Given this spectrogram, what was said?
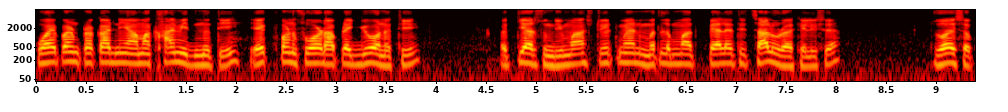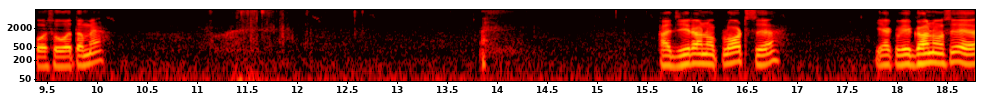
કોઈ પણ પ્રકારની આમાં ખામી જ નથી, એક પણ છોડ આપણે ગયો નથી. અત્યાર સુધીમાં સ્ટેટમેન્ટ મતલબમાં પહેલેથી ચાલુ રાખેલી છે. જોઈ શકો છો તમે. આ જીરાનો પ્લોટ છે. એક વીઘાનો છે.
